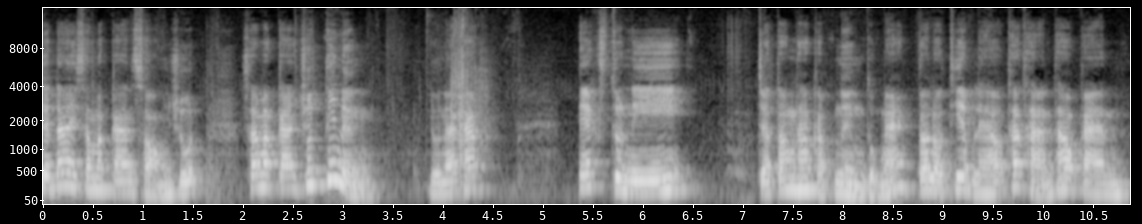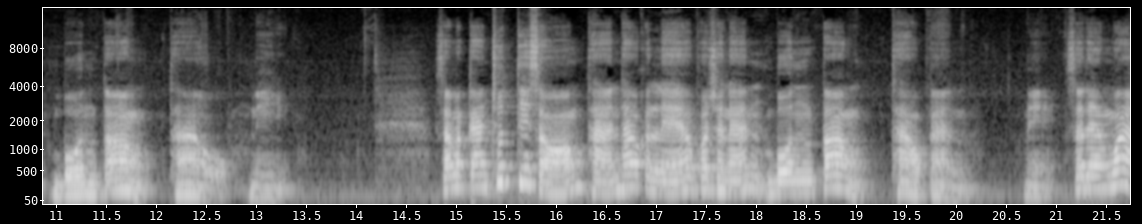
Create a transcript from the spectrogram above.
จะได้สมการ 2 ชุด สมการชุดที่ 1 ดูนะครับ x ตัวนี้ จะต้องเท่ากับ 1 ถูกไหมก็เราเทียบแล้วถ้าฐานเท่ากันบนต้องเท่านี่สมการชุดที่ 2 ฐานเท่ากันแล้ว เพราะฉะนั้นบนต้องเท่ากันนี่แสดงว่า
